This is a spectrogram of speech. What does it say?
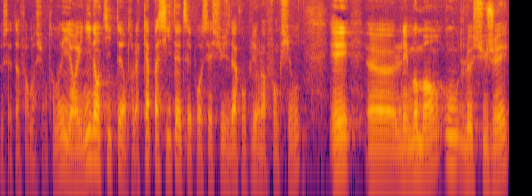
de cette information. Autrement dit, il y aurait une identité entre la capacité de ces processus d'accomplir leur fonction et euh, les moments où le sujet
